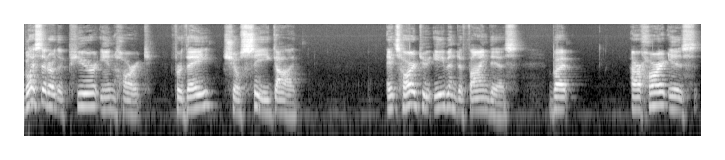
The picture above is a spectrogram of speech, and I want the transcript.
Blessed are the pure in heart, for they shall see God. It's hard to even define this, but our heart is,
